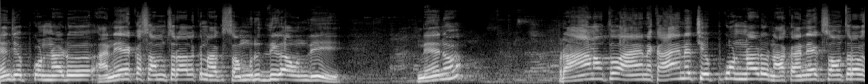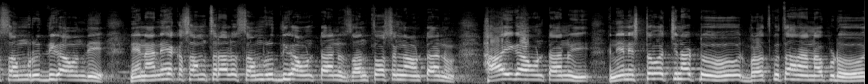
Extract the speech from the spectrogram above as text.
ఏం చెప్పుకుంటున్నాడు? అనేక సంవత్సరాలకు నాకు సమృద్ధిగా ఉంది. నేను ప్రాణంతో ఆయనకు ఆయనే చెప్పుకుంటున్నాడు. నాకు అనేక సంవత్సరాలు సమృద్ధిగా ఉంది. నేను అనేక సంవత్సరాలు సమృద్ధిగా ఉంటాను సంతోషంగా ఉంటాను హాయిగా ఉంటాను. నేను ఇష్టం వచ్చినట్టు బ్రతుకుతాను అన్నప్పుడు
